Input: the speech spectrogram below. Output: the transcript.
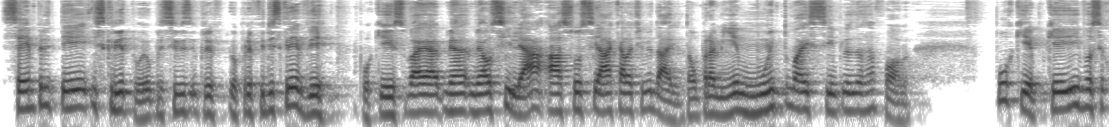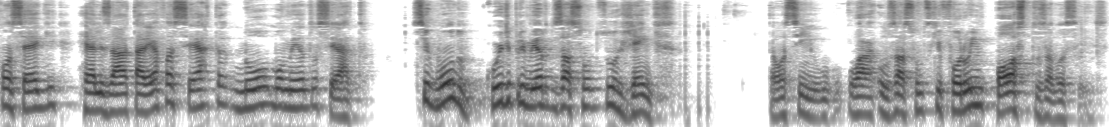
sempre ter escrito. Eu, preciso, eu prefiro escrever, porque isso vai me auxiliar a associar aquela atividade. Então, para mim, é muito mais simples dessa forma. Por quê? Porque aí você consegue realizar a tarefa certa no momento certo. Segundo, cuide primeiro dos assuntos urgentes. Então, assim, o, o, os assuntos que foram impostos a vocês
